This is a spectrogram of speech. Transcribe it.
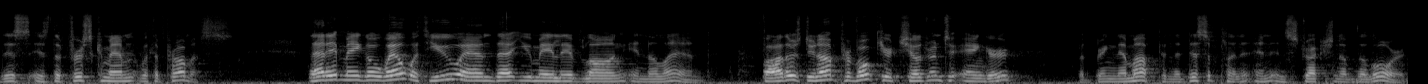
This is the first commandment with a promise, that it may go well with you and that you may live long in the land. Fathers, do not provoke your children to anger, but bring them up in the discipline and instruction of the Lord.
